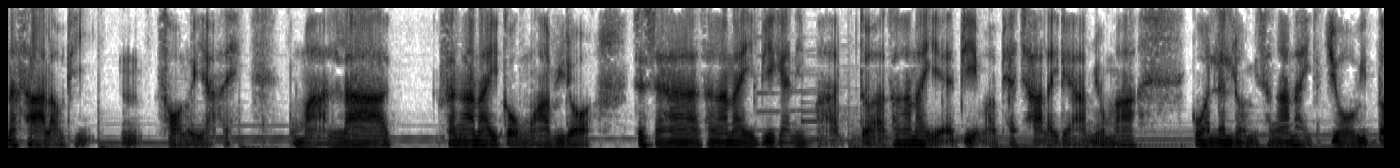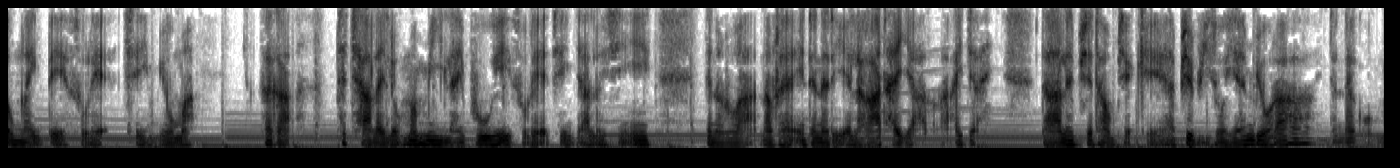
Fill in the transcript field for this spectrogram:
နှစ်ဆလောက်ထိဆော်လို့ရတယ်ဥမာလာ15နာရီကုန်သွားပြီးတော့ system က15နာရီပြည့်ကန်ဒီမှာသူက15နာရီရဲ့အပြည့်မှာဖြတ်ချလိုက်တဲ့အားမျိုးမှာကိုကလက်လွန်ပြီး15နာရီကြော်ပြီးသုံးလိုက်တယ်ဆိုတဲ့အချိန်မျိုးမှာဆက်က ဖြတ်ချလိုက်လို့မမီလိုက်ဘူးဟေ့ဆိုတဲ့အချိန်ကြာလို့ရှိရင်ကျွန်တော်တို့ကနောက်ထပ်အင်တာနက်တွေအလကားထိုက်ရတော့အဲ့ကြိုင်ဒါလည်းဖြစ်ထောင်ဖြစ်ခဲ့ဖြစ်ပြီးဆိုရမ်းပြောတာအင်တာနက်ကိုမ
